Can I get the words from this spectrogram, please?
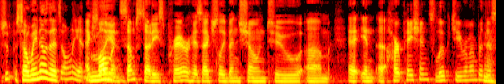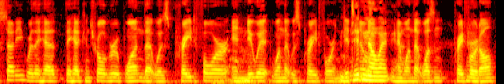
So, so we know that it's only at Actually, in some studies, prayer has actually been shown to um, in uh, heart patients. Luke, do you remember this Yeah. study where they had they had control group one that was prayed for and knew it, one that was prayed for and didn't, Didn't know it, yeah. and one that wasn't prayed for at all.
